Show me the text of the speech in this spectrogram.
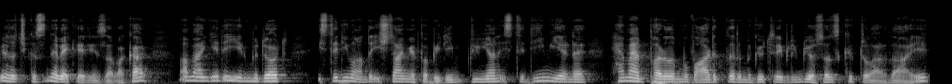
biraz açıkçası ne beklediğinize bakar. Ama ben 7-24 istediğim anda işlem yapabileyim, dünyanın istediğim yerine hemen paramı, varlıklarımı götürebileyim diyorsanız kriptolar daha iyi.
